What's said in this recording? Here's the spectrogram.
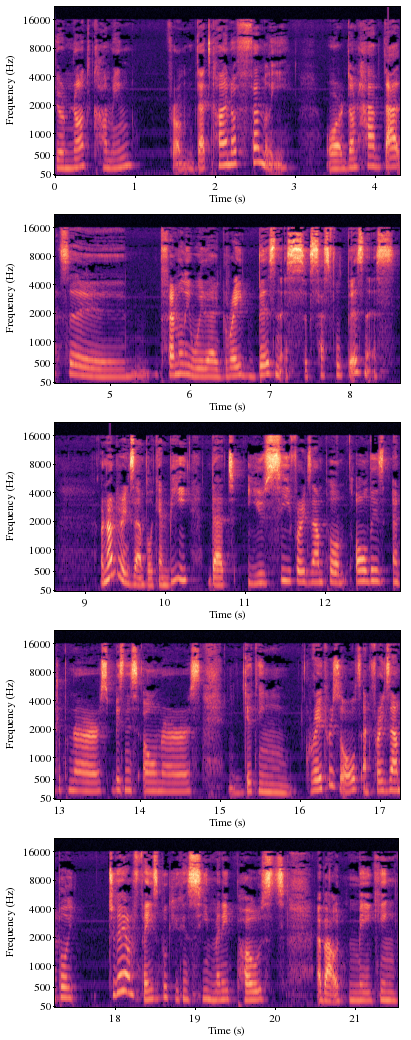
you're not coming from that kind of family or don't have that uh, family with a great business, successful business. Another example can be that you see, for example, all these entrepreneurs, business owners getting great results. And for example, today on Facebook, you can see many posts about making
